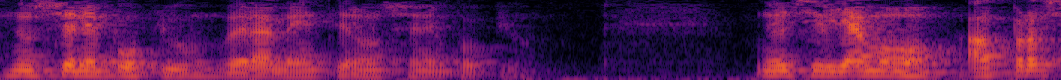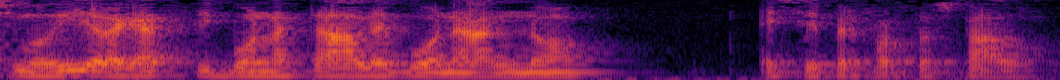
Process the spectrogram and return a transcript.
non se ne può più, veramente non se ne può più. Noi ci vediamo al prossimo video ragazzi, buon Natale, buon anno e sempre forza spallo.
